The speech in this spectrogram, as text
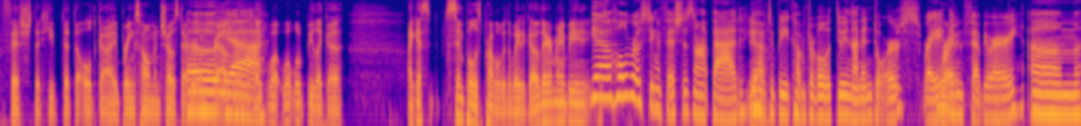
fish that he that the old guy brings home and shows to everyone Oh, proudly? yeah. Like what what would be like a I guess simple is probably the way to go there maybe. yeah whole roasting a fish is not bad you Yeah. have to be comfortable with doing that indoors right, Right. in february um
